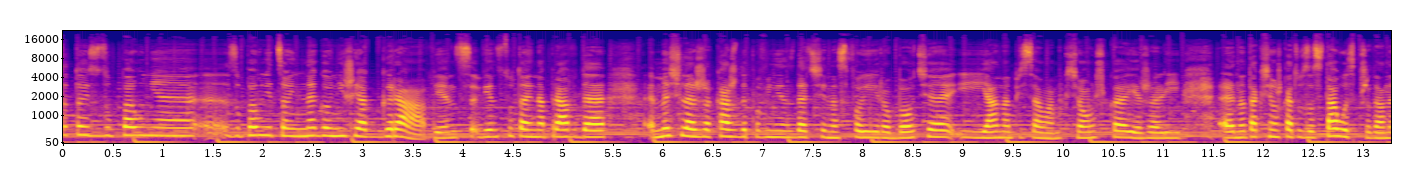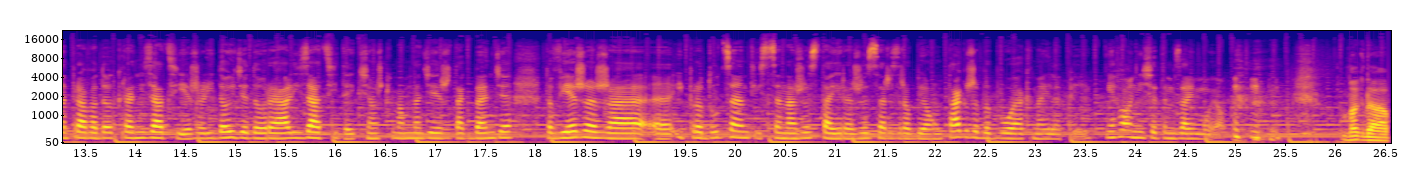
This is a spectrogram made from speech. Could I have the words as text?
to to jest zupełnie, e, zupełnie co innego niż jak gra, więc, więc tutaj naprawdę myślę, że każdy powinien zdać się na swojej robocie i ja napisałam książkę, jeżeli e, no ta książka tu zostały sprzedane prawa do ekranizacji, jeżeli dojdzie do realizacji tej książki, mam nadzieję, że tak będzie, to wierzę, że i producent, i scenarzysta, i reżyser zrobią tak, żeby było jak najlepiej. Niech oni się tym zajmują. Magda,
